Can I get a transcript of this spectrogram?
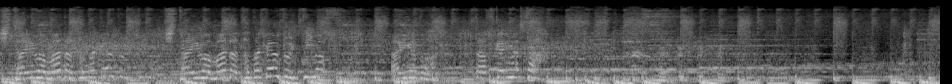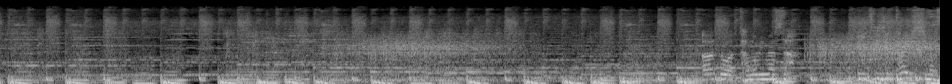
機体はまだ戦うと機体はまだ戦うと言っています。ありがとう。助かりました。あとは頼みました。一時退避します。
